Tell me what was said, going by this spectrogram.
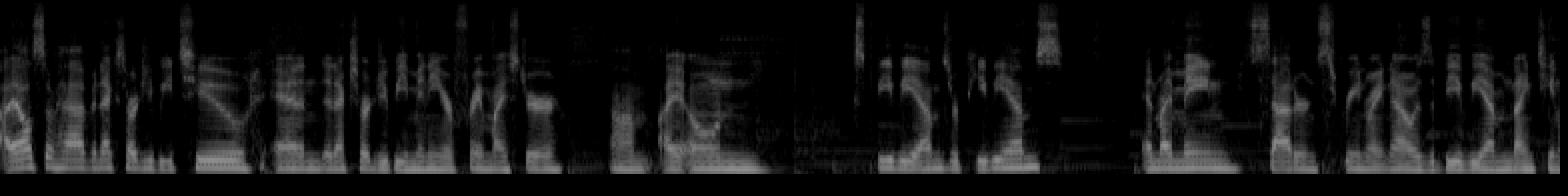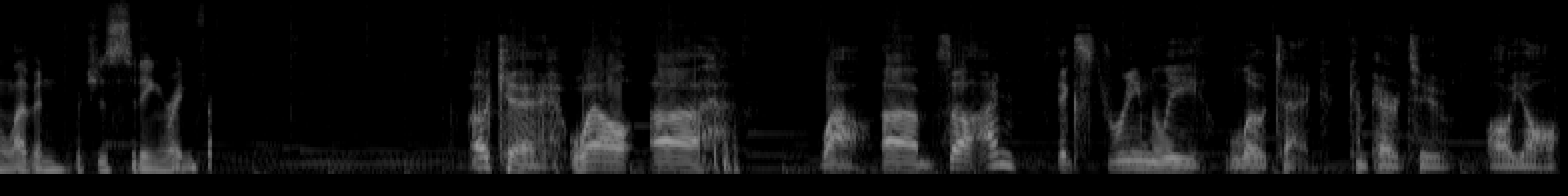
I also have an XRGB2 and an XRGB Mini or FrameMeister. Um, I own BVMs or PVMs, and my main Saturn screen right now is a BVM 1911, which is sitting right in front. Okay, well, uh, wow. Um, so I'm extremely low tech compared to all y'all.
